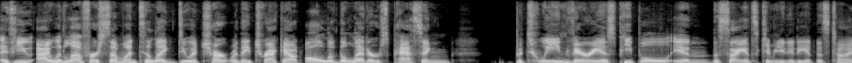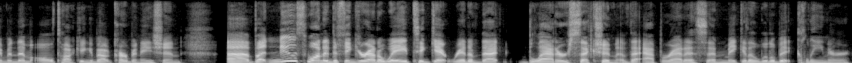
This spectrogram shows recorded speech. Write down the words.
if you I would love for someone to like do a chart where they track out all of the letters passing between various people in the science community at this time and them all talking about carbonation. Uh, but Nooth wanted to figure out a way to get rid of that bladder section of the apparatus and make it a little bit cleaner.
